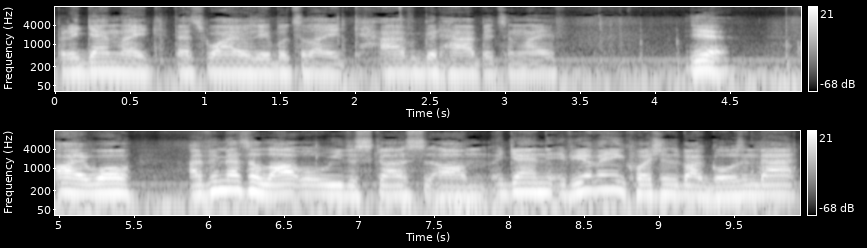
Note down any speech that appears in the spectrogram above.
But again, like that's why I was able to like have good habits in life. yeah. All right, well, I think that's a lot what we discussed. Um, again, if you have any questions about goals and that,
